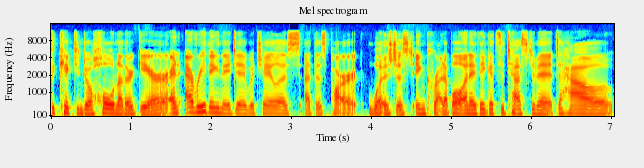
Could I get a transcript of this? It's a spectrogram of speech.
It kicked into a whole nother gear, and everything they did with Chalis at this part was just incredible. And I think it's a testament to how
